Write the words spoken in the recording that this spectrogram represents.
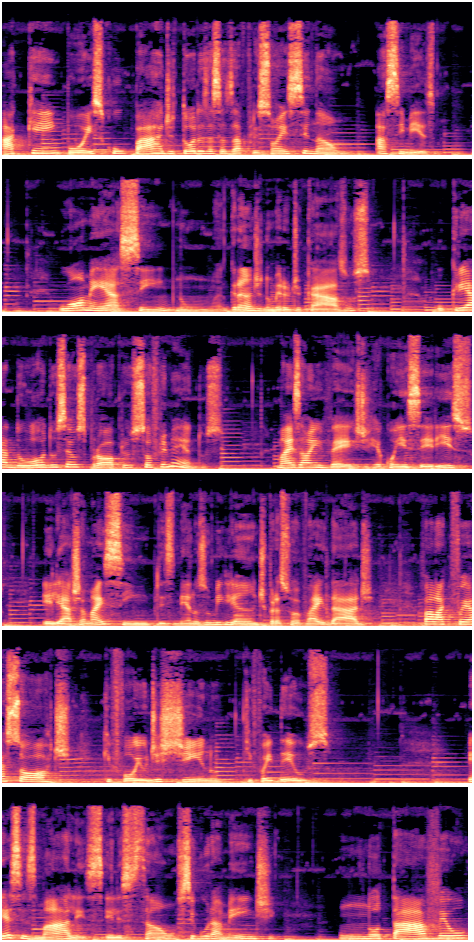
A quem, pois, culpar de todas essas aflições, senão a si mesmo? O homem é assim, num grande número de casos, o criador dos seus próprios sofrimentos. Mas ao invés de reconhecer isso, Ele acha mais simples, menos humilhante para sua vaidade falar que foi a sorte, que foi o destino, que foi Deus. Esses males, eles são seguramente um notável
